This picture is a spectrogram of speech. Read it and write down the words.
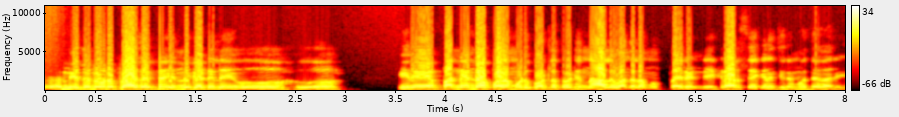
ఆ ప్రాజెక్టు ఎందుకు కట్టలేవు ఓహో. ఈయన పన్నెండో పదమూడు కోట్లతోటి నాలుగు వందల ముప్పై రెండు ఎకరాలు సేకరించిన మోతేవారి.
